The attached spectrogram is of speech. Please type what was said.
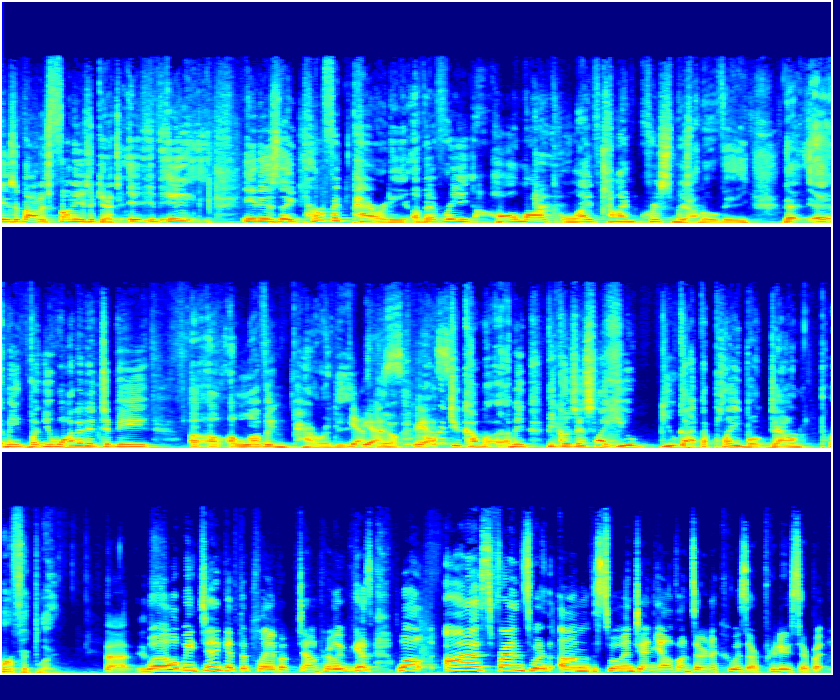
is about as funny as it gets. It, it, it, it is a perfect parody of every Hallmark Lifetime Christmas movie. That I mean, but you wanted it to be. A, a, a loving parody. Yes. You Yes, How did you come? I mean, because it's like you you got the playbook down perfectly. That is. Well, we did get the playbook down perfectly because, well, Ana's friends with um, this woman, Danielle von Zerneck, who is our producer, but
